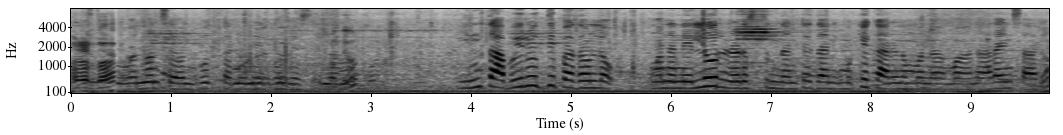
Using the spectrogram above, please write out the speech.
మాట్లాడతా వన్ వన్ సెవెన్ బూత్ కన్వీనర్గా చేస్తున్నాను ఇంత అభివృద్ధి పదంలో మన నెల్లూరు నడుస్తుందంటే దానికి ముఖ్య కారణం మన మా నారాయణ సారు.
